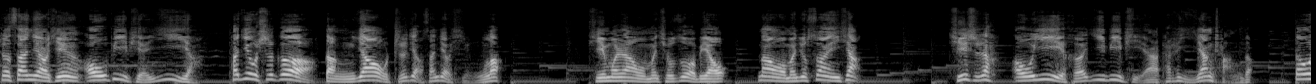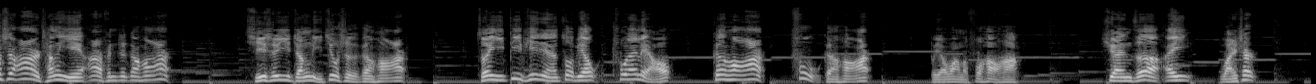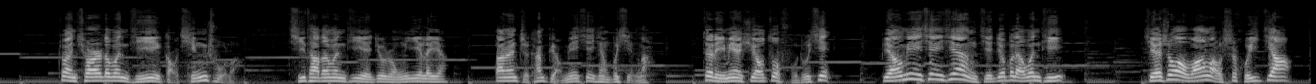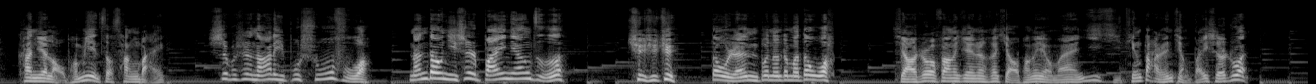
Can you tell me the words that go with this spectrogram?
这三角形 OB 撇 E 呀，它就是个等腰直角三角形了。题目让我们求坐标，那我们就算一下。其实啊，OE 和 EB 撇啊，它是一样长的，都是二乘以二分之根号二，其实一整理就是个根号二。所以 B 撇点的坐标出来了，根号二负根号二，不要忘了负号哈。选择 A 完事儿。转圈的问题搞清楚了，其他的问题也就容易了呀。当然只看表面现象不行啊，这里面需要做辅助线，表面现象解决不了问题。且说王老师回家，看见老婆面色苍白，是不是哪里不舒服啊？难道你是白娘子？去去去，逗人不能这么逗啊！小时候，方先生和小朋友们一起听大人讲《白蛇传》，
